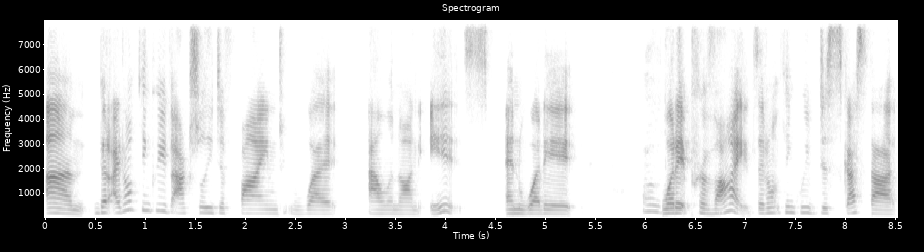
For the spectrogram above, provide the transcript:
Um, but I don't think we've actually defined what Al-Anon is and what it Oh, what it provides. I don't think we've discussed that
